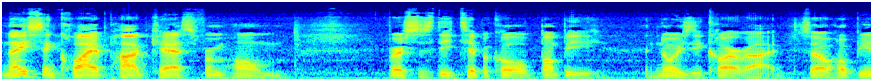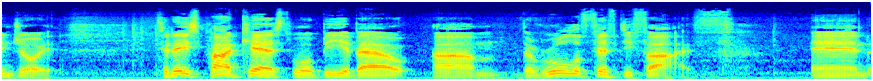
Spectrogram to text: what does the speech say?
nice and quiet podcast from home versus the typical bumpy noisy car ride. So, hope you enjoy it. Today's podcast will be about um, the rule of 55 and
